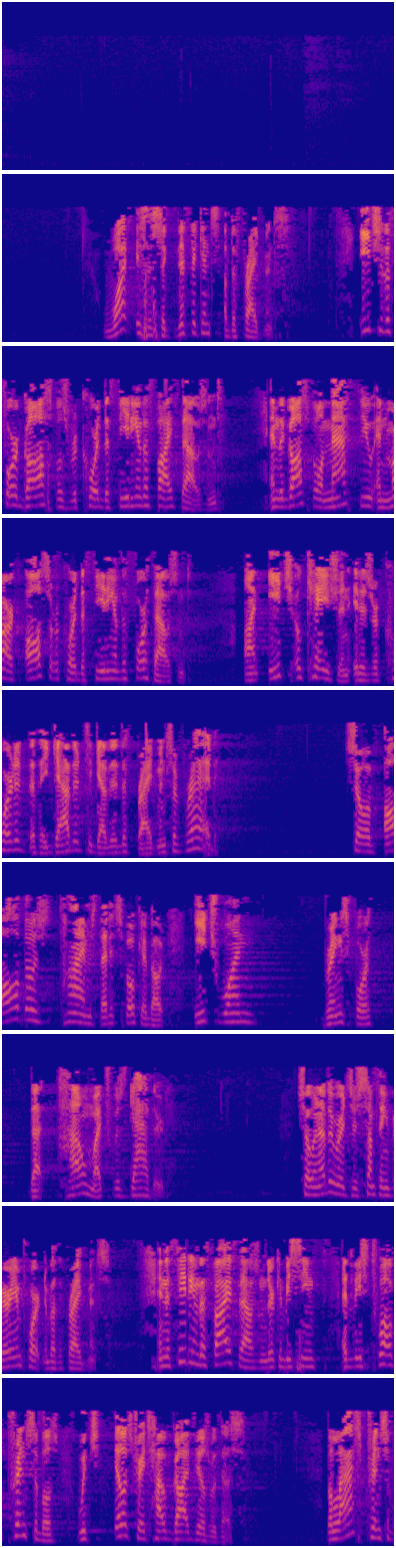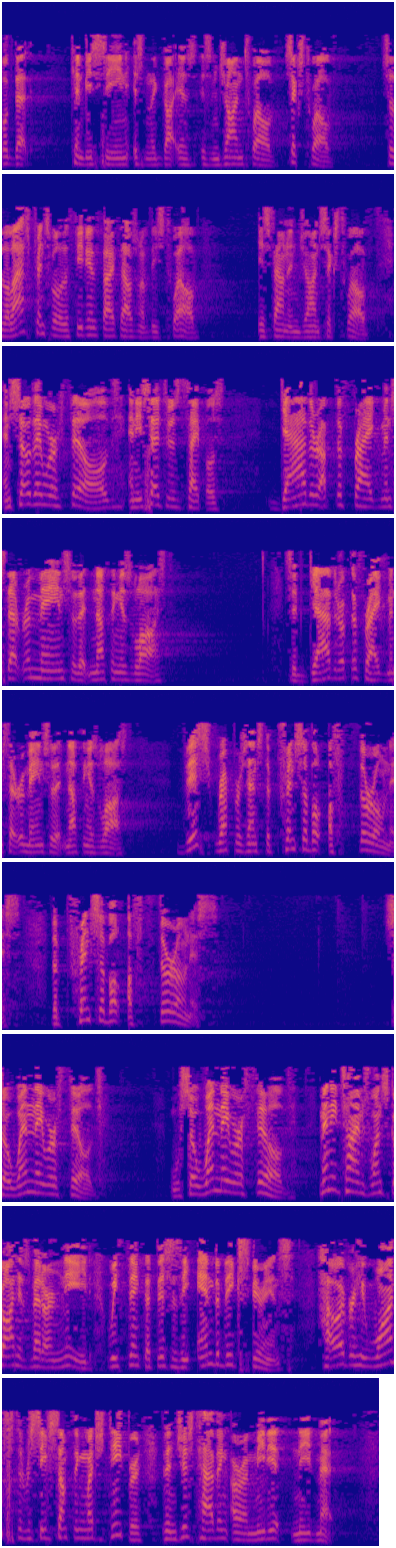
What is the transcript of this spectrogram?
What is the significance of the fragments? Each of the four Gospels record the feeding of the 5,000, and the Gospel of Matthew and Mark also record the feeding of the 4,000. On each occasion it is recorded that they gathered together the fragments of bread. So, of all those times that it spoke about, each one brings forth that how much was gathered. So, in other words, there's something very important about the fragments. In the feeding of the 5,000, there can be seen at least 12 principles which illustrates how God deals with us. The last principle that can be seen is in, the, is, is in John 12, 6.12. So the last principle of the feeding of the 5,000 of these 12 is found in John 6.12. And so they were filled, and he said to his disciples, Gather up the fragments that remain so that nothing is lost. He said, Gather up the fragments that remain so that nothing is lost. This represents the principle of thoroughness. The principle of thoroughness. So when they were filled, so when they were filled, many times once God has met our need, we think that this is the end of the experience. However, He wants to receive something much deeper than just having our immediate need met.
